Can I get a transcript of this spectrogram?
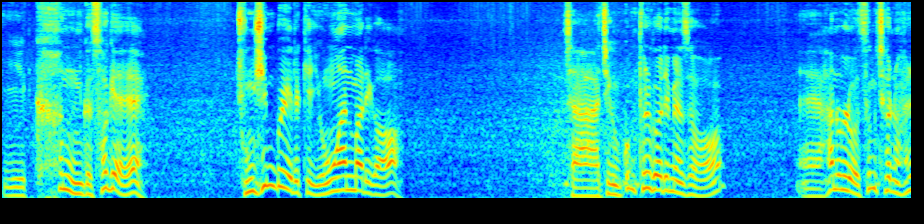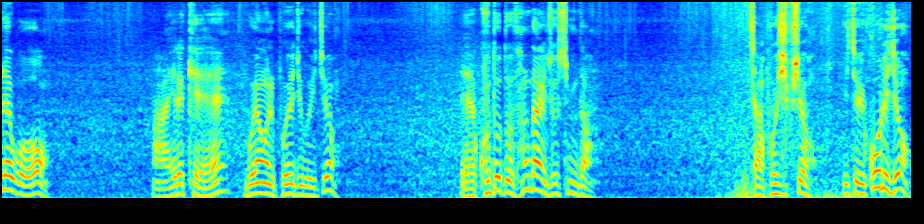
이 큰 그 석에 중심부에 이렇게 용 한 마리가 자 지금 꿈틀거리면서 에, 하늘로 승천을 하려고 아, 이렇게 모양을 보여주고 있죠? 예, 구도도 상당히 좋습니다 자 보십시오 이쪽이 꼬리죠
